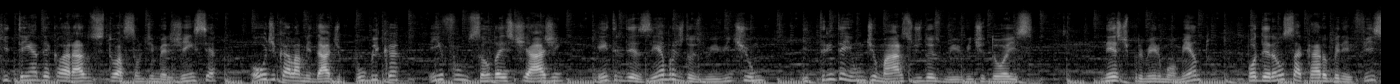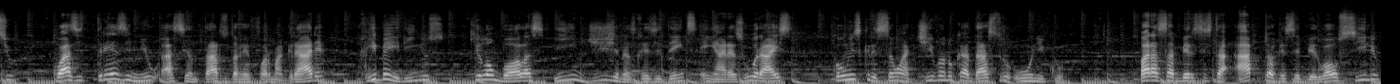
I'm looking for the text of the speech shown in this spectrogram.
que tenha declarado situação de emergência ou de calamidade pública em função da estiagem entre dezembro de 2021 e 31 de março de 2022. Neste primeiro momento, poderão sacar o benefício quase 13 mil assentados da reforma agrária, ribeirinhos, quilombolas e indígenas residentes em áreas rurais com inscrição ativa no cadastro único. Para saber se está apto a receber o auxílio,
